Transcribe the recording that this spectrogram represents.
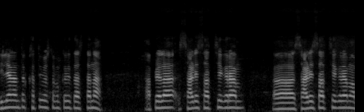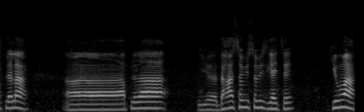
दिल्यानंतर खत व्यवस्थापन करीत असताना आपल्याला साडेसातशे ग्राम साडेसातशे ग्राम आपल्याला आपल्याला दहा सव्वीस सव्वीस घ्यायचं आहे किंवा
